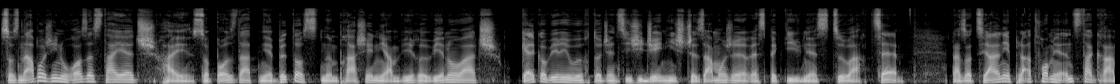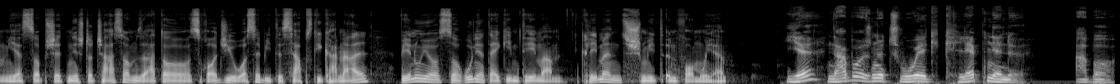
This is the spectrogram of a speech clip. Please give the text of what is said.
So z nabožinu rozestajeć, haj so pozdatnie bytostnym praszeniam wiry kelko wierywych to dżęsniejszy dzień jeszcze zamoże, respektywnie zcyła chce. Na socjalnej platformie Instagram jest so przed nieszto czasom za to zrodził osobity serbski kanal, wienuje so runie takim temam. Clement Schmidt informuje. Je nabożny człowiek klepnieny, abo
